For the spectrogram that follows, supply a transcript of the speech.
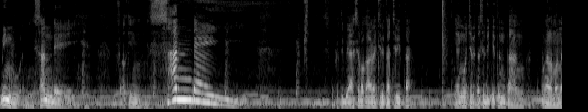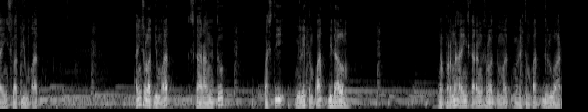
Minggu anjing Sunday. Fucking Sunday. Seperti biasa bakal ada cerita-cerita. Yang mau cerita sedikit tentang pengalaman aing sholat Jumat. Aing sholat Jumat sekarang itu pasti milih tempat di dalam. Nggak pernah aing sekarang sholat Jumat milih tempat di luar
